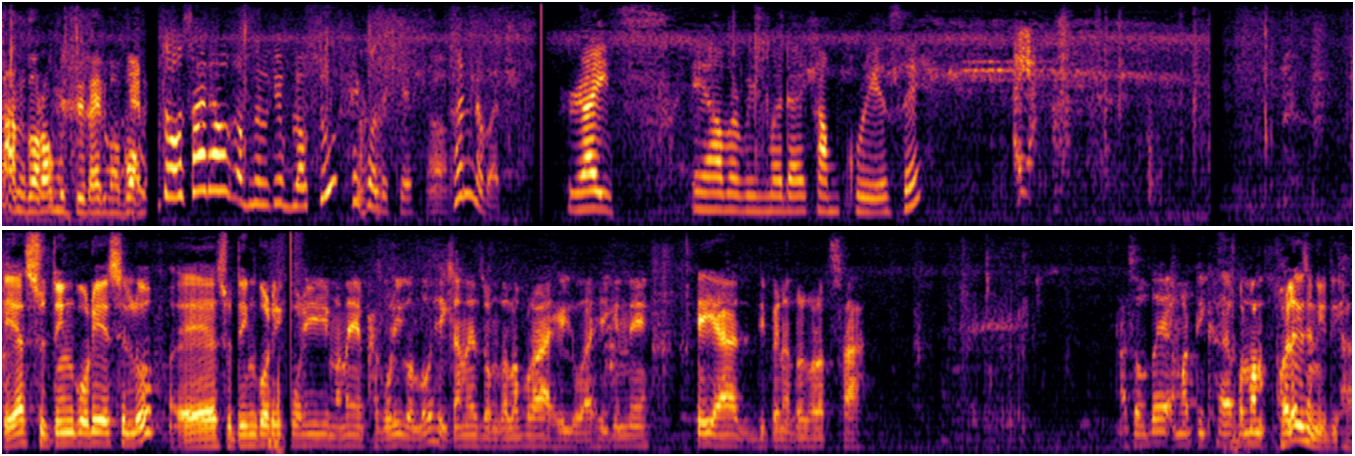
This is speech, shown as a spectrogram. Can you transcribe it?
কাণ গৰম উঠি তাইৰ ভাবক তো চাই থাকক আপোনালোকে ব্লগটো শেষলৈকে ধন্যবাদ। ৰাইজ এয়া আমাৰ মৃন্ময় দাই কাম কৰি আছে। এয়া শ্বুটিং কৰি আছিলোঁ। শ্বুটিং কৰি কৰি মানে ভাগৰি গ'লোঁ। সেইকাৰণে জংঘলৰ পৰা আহিলোঁ। আহি কিনে সেয়া দীপেনহঁতৰ ঘৰত চাহ। আচলতে আমাৰ তীখা অকণমান ভয় লাগিছে নেকি তীখা?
